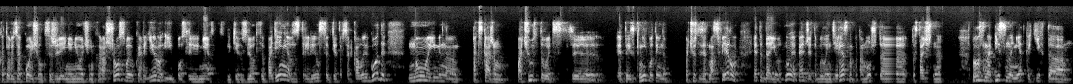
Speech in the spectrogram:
который закончил, к сожалению, не очень хорошо свою карьеру и после нескольких взлетов и падений застрелился где-то в 40-е годы, но именно, так скажем, почувствовать э, это из книг, вот именно почувствовать атмосферу, это дает. Ну и опять же, это было интересно, потому что достаточно просто написано, нет каких-то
